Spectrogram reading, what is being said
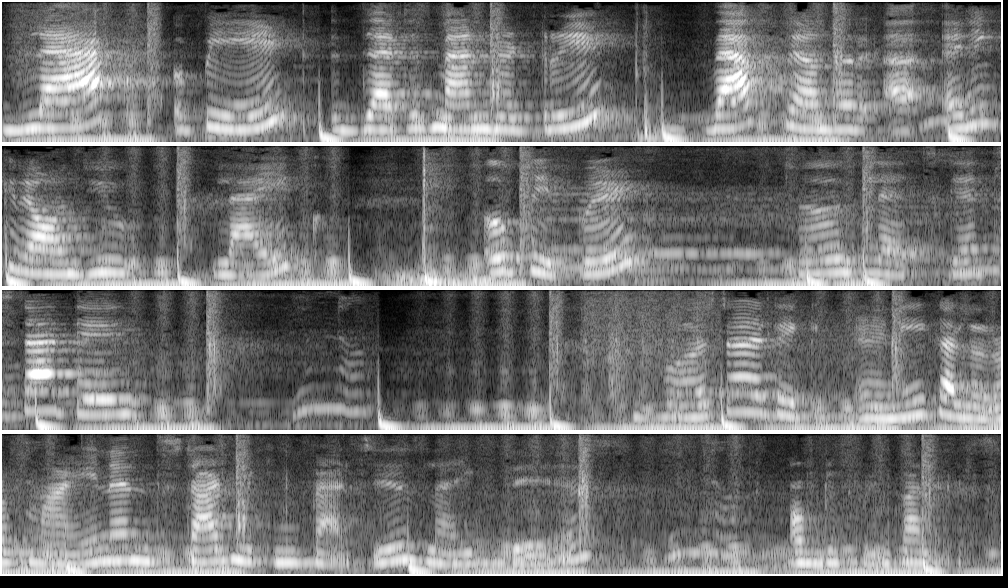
black a paint that is mandatory, wax crayons or uh, any crayons you like, a paper. So let's get started. First I take any color of mine and start making patches like this of different colors.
